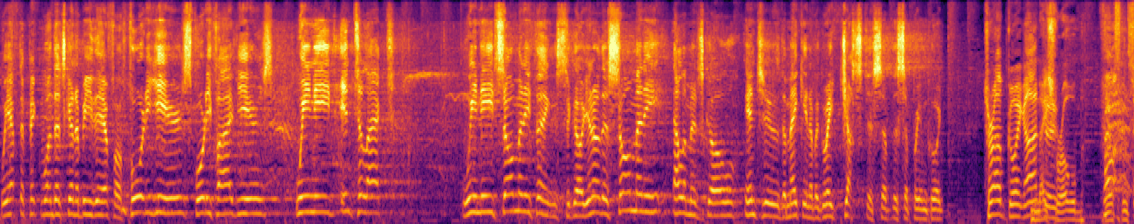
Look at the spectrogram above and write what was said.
We have to pick one that's going to be there for 40 years, 45 years. We need intellect. We need so many things to go. You know, there's so many elements go into the making of a great justice of the Supreme Court. Trump going on Nice to robe, for instance.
